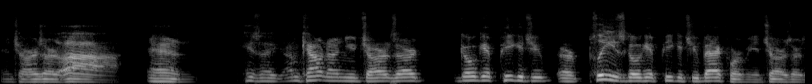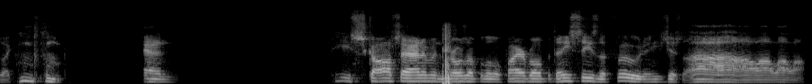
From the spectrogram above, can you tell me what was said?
and Charizard ah, and he's like, "I'm counting on you, Charizard. Go get Pikachu, or please go get Pikachu back for me." And Charizard's like, "Humph, humph," and he scoffs at him and throws up a little fireball. But then he sees the food, and he's just ah la la la,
